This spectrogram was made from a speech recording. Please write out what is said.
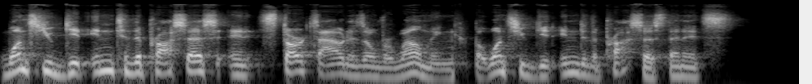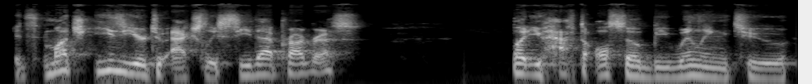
Once you get into the process and it starts out as overwhelming but once you get into the process then it's it's much easier to actually see that progress but you have to also be willing to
